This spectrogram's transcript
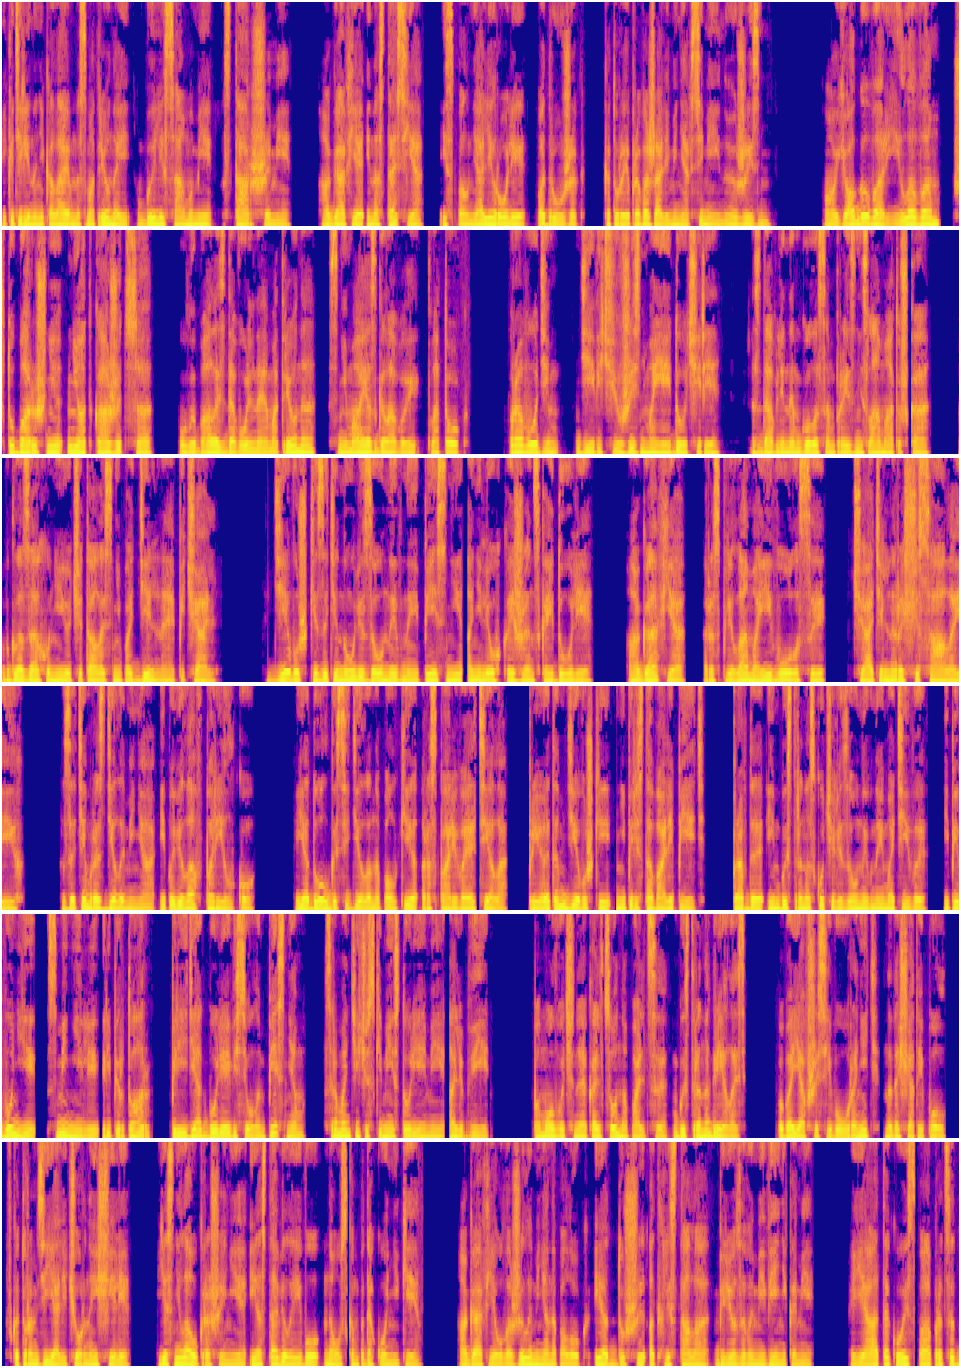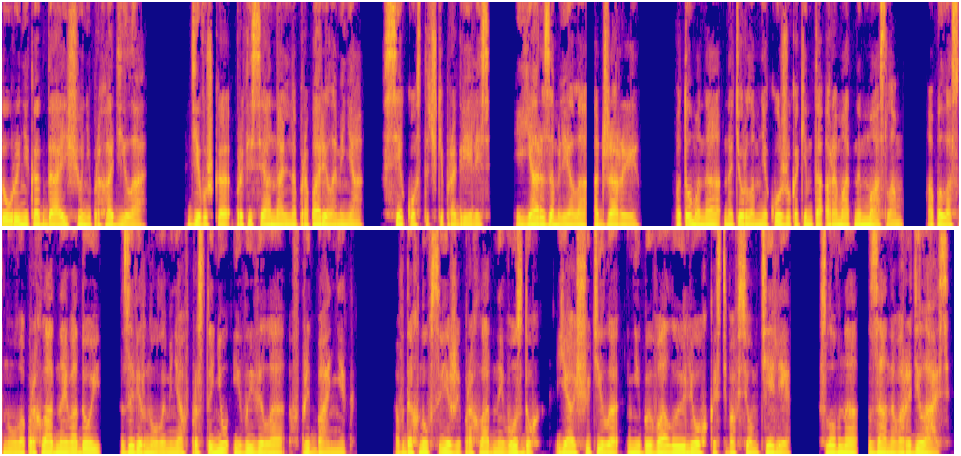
Екатерина Николаевна с Матрёной были самыми старшими. Агафья и Настасья исполняли роли подружек, которые провожали меня в семейную жизнь. «А я говорила вам, что барышня не откажется», — улыбалась довольная Матрёна, снимая с головы платок. «Проводим девичью жизнь моей дочери», — сдавленным голосом произнесла матушка. В глазах у нее читалась неподдельная печаль. Девушки затянули заунывные песни о нелегкой женской доле. Агафья расплела мои волосы, тщательно расчесала их, затем раздела меня и повела в парилку. Я долго сидела на полке, распаривая тело, при этом девушки не переставали петь. Правда, им быстро наскучили заунывные мотивы, и пивоньи сменили репертуар, перейдя к более веселым песням с романтическими историями о любви. Помолвочное кольцо на пальце быстро нагрелось. Побоявшись его уронить на дощатый пол, в котором зияли черные щели, я сняла украшение и оставила его на узком подоконнике. Агафья уложила меня на полог и от души отхлестала березовыми вениками. Я такой спа-процедуры никогда еще не проходила. Девушка профессионально пропарила меня, все косточки прогрелись, и я разомлела от жары. Потом она натерла мне кожу каким-то ароматным маслом, ополоснула прохладной водой завернула меня в простыню и вывела в предбанник. Вдохнув свежий прохладный воздух, я ощутила небывалую легкость во всем теле, словно заново родилась.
